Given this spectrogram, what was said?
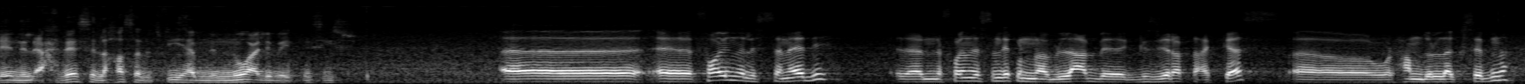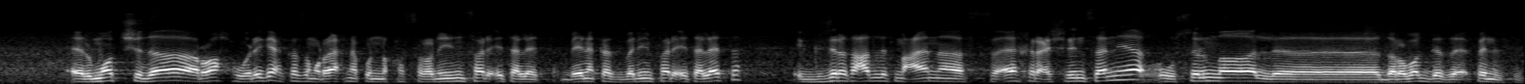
لأن الأحداث اللي حصلت فيها من النوع اللي ما يتنسيش final السنة دي لأن final السنة دي كنا بنلعب الجزيرة بتاع الكاس آه، والحمد لله كسبنا. الماتش ده راح ورجع كذا مرة إحنا كنا خسرانين فرق ثلاثة بقينا كسبانين فرق ثلاثة الجزيرة تعادلت معانا في آخر 20 ثانية وصلنا لضربات جزاء penalties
